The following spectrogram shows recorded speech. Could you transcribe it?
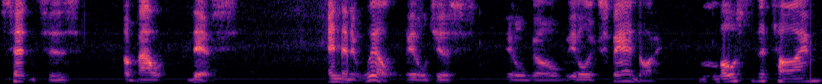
sentences about this and then it will it'll just it'll go it'll expand on it most of the time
